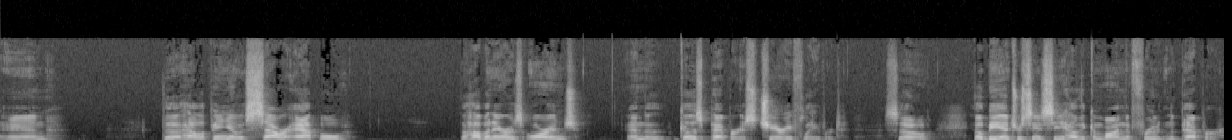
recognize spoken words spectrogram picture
and the jalapeno is sour apple the habanero is orange and the ghost pepper is cherry flavored so it'll be interesting to see how they combine the fruit and the pepper.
